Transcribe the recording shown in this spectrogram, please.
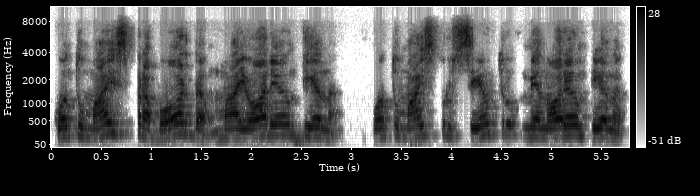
quanto mais para a borda, maior é a antena. Quanto mais para o centro, menor é a antena.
